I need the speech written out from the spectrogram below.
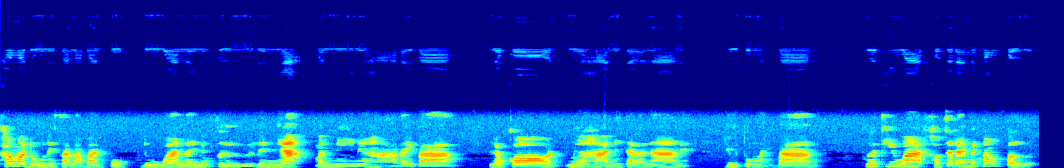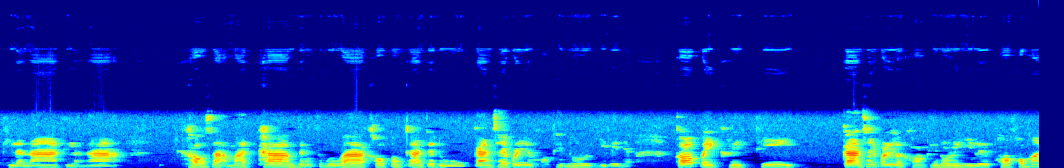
เข้ามาดูในสารบัญปุ๊บ ดูว่าในหนังสือเล่มนี้มันมีเนื้อหาอะไรบ้าง แล้วก็เนื้อหาในแต่ละหน้าเนี่ยอยู่ตรงไหนบ้าง เพื่อที่ว่าเขาจะได้ไม่ต้องเปิดทีละหน้าทีละหน้า เขาสามารถข้ามอย่างสมมติว่าเขาต้องการจะดูการใช้ประโยชน์ของเทคโนโลยีเลยเนี่ย ก็ไปคลิกที่การใช้ประโยชน์ของเทคโนโลยีเลย พอเขามา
